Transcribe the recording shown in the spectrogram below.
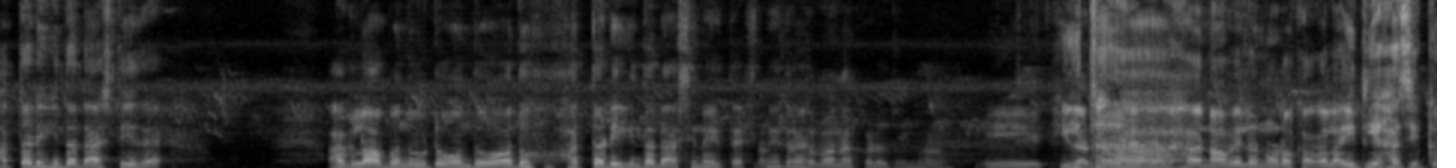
ಹತ್ತಡಿಗಿಂತ ಜಾಸ್ತಿ ಇದೆ. ಅಗಲ ಬಂದ್ಬಿಟ್ಟು ಒಂದು ಅದು ಹತ್ತಡಿಗಿಂತ ಜಾಸ್ತಿನೇ ಐತೆ ಸ್ನೇಹಿತರೆ. ಈ ಥರ ನಾವೆಲ್ಲೂ ನೋಡೋಕ್ಕಾಗಲ್ಲ. ಐತಿಹಾಸಿಕ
